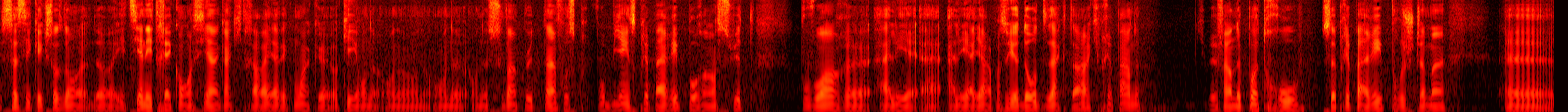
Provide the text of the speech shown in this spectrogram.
Ça, c'est quelque chose dont, Étienne est très conscient quand il travaille avec moi que, OK, on a, on a, on a, souvent peu de temps, il faut, faut, bien se préparer pour ensuite pouvoir euh, aller, aller ailleurs. Parce qu'il y a d'autres acteurs qui, préparent qui préfèrent ne pas trop se préparer pour justement euh,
